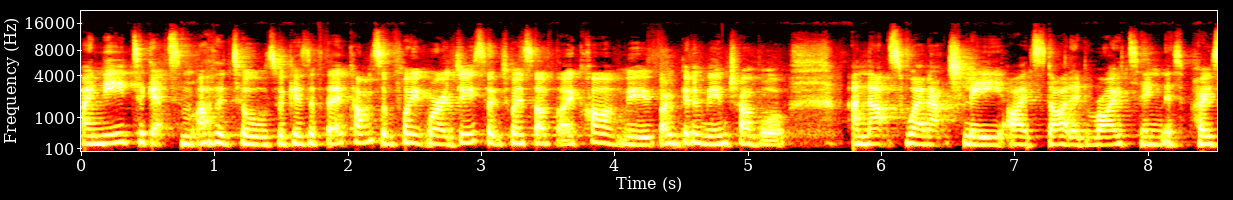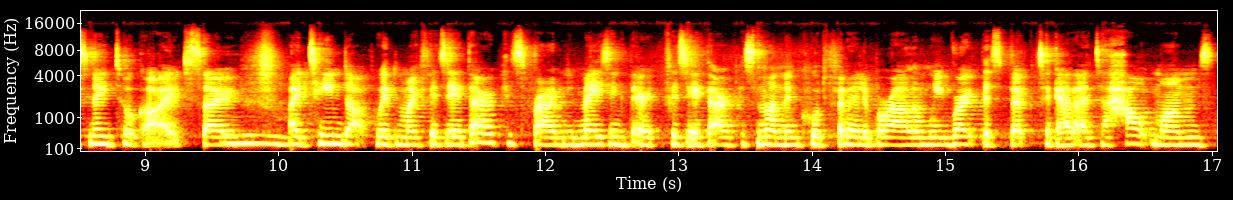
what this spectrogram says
I need to get some other tools because if there comes a point where I do something to myself that I can't move, I'm going to be in trouble. And that's when actually I started writing this postnatal guide. So mm. I teamed up with my physiotherapist friend, amazing physiotherapist in London called Finola Burrell, and we wrote this book together to help mums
